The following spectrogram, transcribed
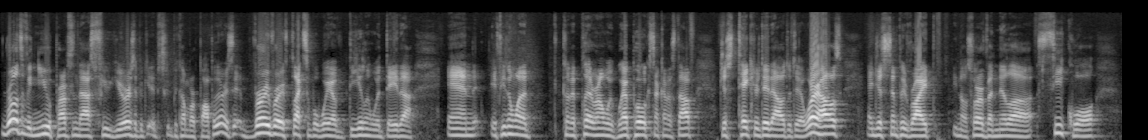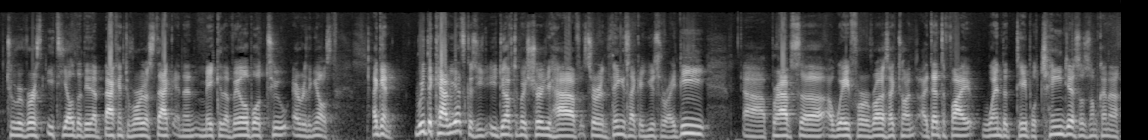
relatively new, perhaps in the last few years, it's become more popular. It's a very, very flexible way of dealing with data. And if you don't want to kind of play around with webhooks, that kind of stuff, just take your data out of the data warehouse and just simply write, you know, sort of vanilla SQL to reverse ETL the data back into RudderStack and then make it available to everything else. Again, read the caveats because you, you, do have to make sure you have certain things like a user ID, uh, perhaps a, a, way for RudderStack to identify when the table changes or some kind of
